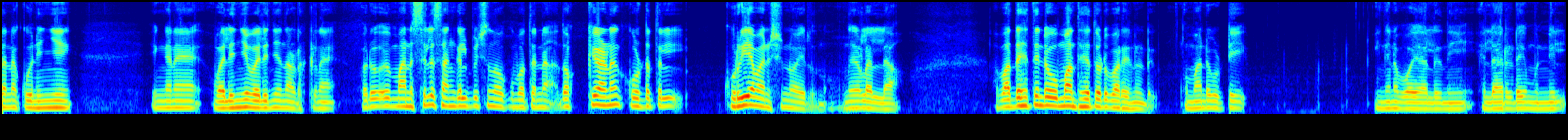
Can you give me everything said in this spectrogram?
തന്നെ കുനിഞ്ഞ് ഇങ്ങനെ വലിഞ്ഞ് വലിഞ്ഞ് നടക്കണേ. ഒരു മനസ്സിൽ സങ്കല്പിച്ച് നോക്കുമ്പോൾ തന്നെ അതൊക്കെയാണ് കൂട്ടത്തിൽ കുറിയ മനുഷ്യനുമായിരുന്നു നീളല്ല. അപ്പോൾ അദ്ദേഹത്തിന്റെ ഉമ്മ അദ്ദേഹത്തോട് പറയുന്നുണ്ട് ഉമ്മാന്റെ കുട്ടി ഇങ്ങനെ പോയാൽ നീ എല്ലാവരുടെയും മുന്നിൽ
